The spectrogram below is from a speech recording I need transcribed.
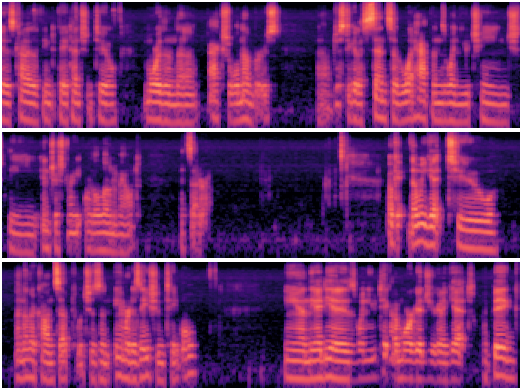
is kind of the thing to pay attention to more than the actual numbers, uh, just to get a sense of what happens when you change the interest rate or the loan amount, etc. Okay, then we get to another concept, which is an amortization table. And the idea is when you take out a mortgage, you're going to get a big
